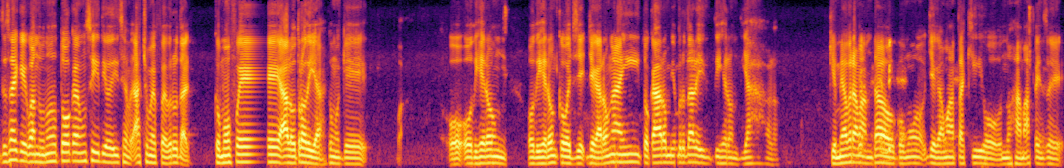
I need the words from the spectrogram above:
Tú sabes que cuando uno toca en un sitio y dice, acho, me fue brutal. ¿Cómo fue al otro día? Como que, o, o dijeron, o dijeron que lle- llegaron ahí, tocaron bien brutal y dijeron, diablo, ¿quién me habrá mandado? ¿Cómo llegamos hasta aquí? O no jamás pensé.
